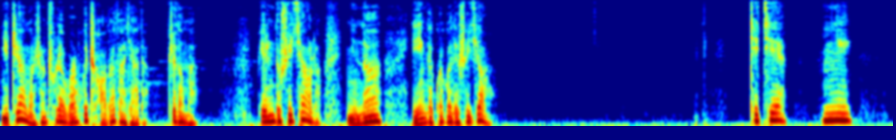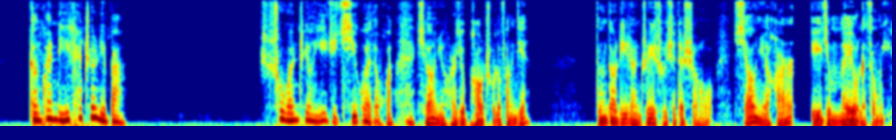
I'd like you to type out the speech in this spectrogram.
你这样晚上出来玩会吵到大家的，知道吗？别人都睡觉了，你呢也应该乖乖的睡觉。姐姐，你赶快离开这里吧。说完这样一句奇怪的话，小女孩就跑出了房间。等到李冉追出去的时候，小女孩已经没有了踪影。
